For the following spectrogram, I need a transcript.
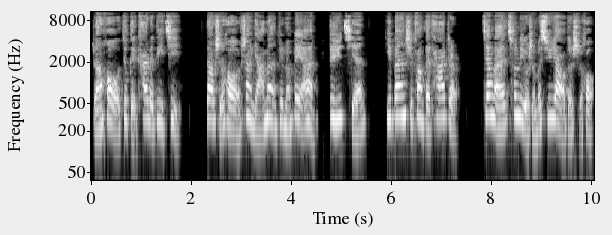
然后就给开了地契。到时候上衙门就能备案。至于钱，一般是放在他这儿，将来村里有什么需要的时候，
